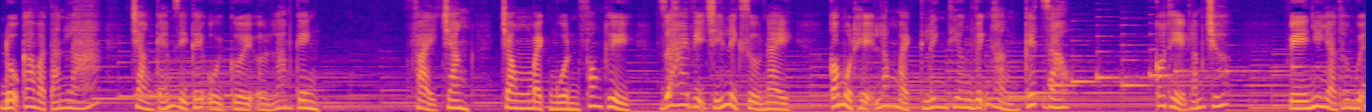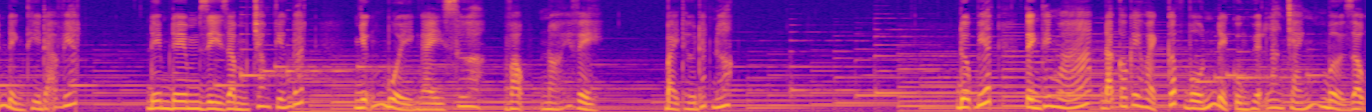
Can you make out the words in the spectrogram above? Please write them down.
độ cao và tán lá chẳng kém gì cây ổi cười ở Lam Kinh. Phải chăng trong mạch nguồn phong thủy giữa hai vị trí lịch sử này có một hệ long mạch linh thiêng vĩnh hằng kết giao? Có thể lắm chứ, vì như nhà thơ Nguyễn Đình Thi đã viết, đêm đêm dì dầm trong tiếng đất, những buổi ngày xưa vọng nói về. Bài thơ đất nước. Được biết, tỉnh Thanh Hóa đã có kế hoạch cấp vốn để cùng huyện Lang Chánh mở rộng,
